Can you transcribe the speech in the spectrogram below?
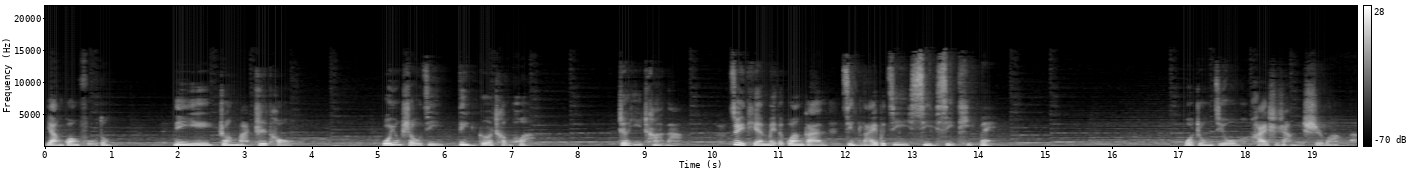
阳光浮动，你已装满枝头。我用手机定格成画，这一刹那，最甜美的观感，竟来不及细细体味。我终究还是让你失望了。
